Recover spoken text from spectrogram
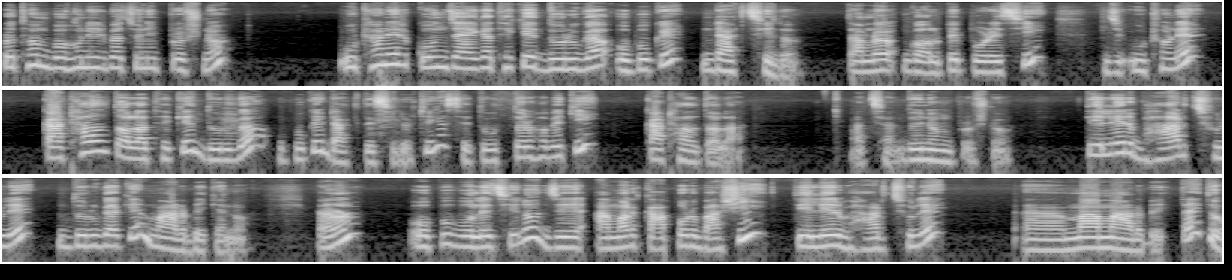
প্রথম বহু নির্বাচনী প্রশ্ন, উঠানের কোন জায়গা থেকে দুর্গা অপুকে ডাকছিল? তা আমরা গল্পে পড়েছি যে উঠোনের কাঁঠাল তলা থেকে দুর্গা অপুকে ডাকতেছিল, ঠিক আছে? তো উত্তর হবে কি? কাঁঠাল তলা আচ্ছা দুই নং প্রশ্ন। তেলের ভার ছুলে দুর্গাকে মারবে কেন? কারণ অপু বলেছিল যে, আমার কাপড় বাসি তেলের ভার ছুলে মা মারবে তাই তো?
